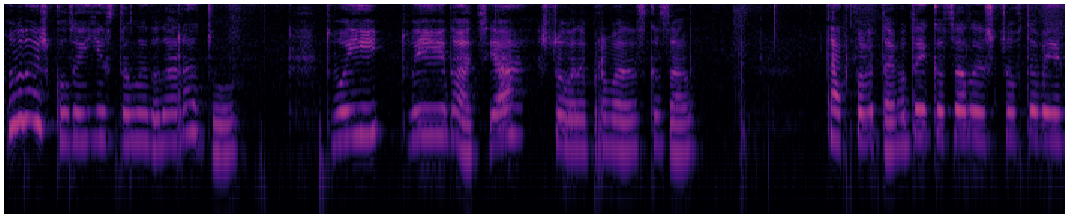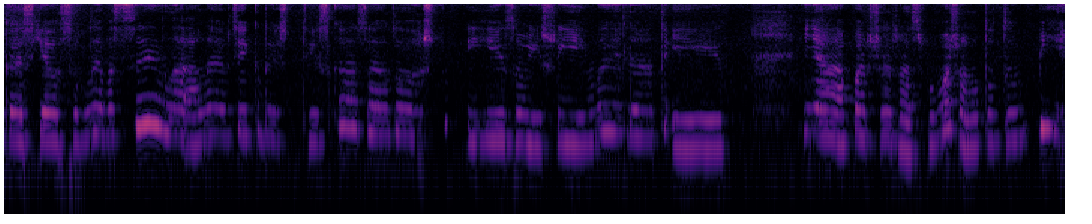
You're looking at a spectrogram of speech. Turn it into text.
Пам'ятаєш, коли їздили до нараду, твої, твої нації, а? Що вони про мене сказали? Так, пам'ятаю, вони казали, що в тебе якась є особлива сила, але в цій книжці сказано, що її зовіш її вигляд, і я перший раз побачила на тобі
